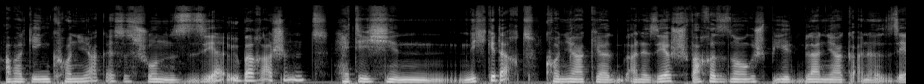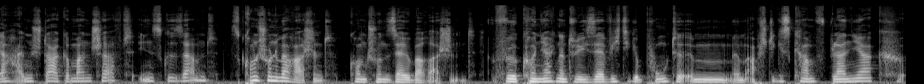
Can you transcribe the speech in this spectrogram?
aber gegen Cognac ist es schon sehr überraschend. Hätte ich nicht gedacht. Cognac ja eine sehr schwache Saison gespielt, Blagnac eine sehr heimstarke Mannschaft insgesamt. Es kommt schon überraschend, kommt schon sehr überraschend. Für Cognac natürlich sehr wichtige Punkte im, im Abstiegskampf. Blagnac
